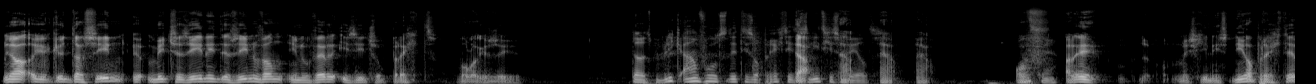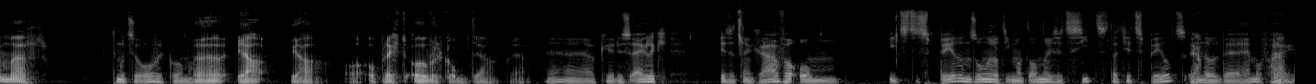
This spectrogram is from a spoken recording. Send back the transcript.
Ja, je kunt dat zien, een beetje zien in de zin van in hoeverre is iets oprecht, volgens u. Dat het publiek aanvoelt, dit is oprecht, dit is niet gespeeld. Ja, ja. ja. Of, allee, misschien is het niet oprecht, hè, maar moet zo overkomen. eh, ja, ja, oprecht overkomt. Ja, ja. Ja, ja, oké. Dus eigenlijk is het een gave om iets te spelen zonder dat iemand anders het ziet dat je het speelt en dat het bij hem of haar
